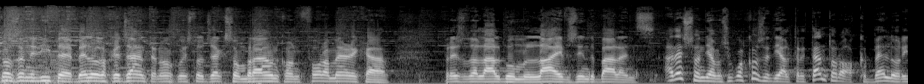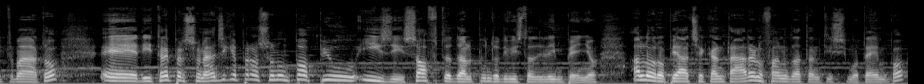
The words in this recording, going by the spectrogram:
Cosa ne dite? Bello roccheggiante, no? Questo Jackson Brown con For America, preso dall'album Lives in the Balance. Adesso andiamo su qualcosa di altrettanto rock, bello ritmato, e di tre personaggi che però sono un po' più easy, soft dal punto di vista dell'impegno. A loro piace cantare, lo fanno da tantissimo tempo.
